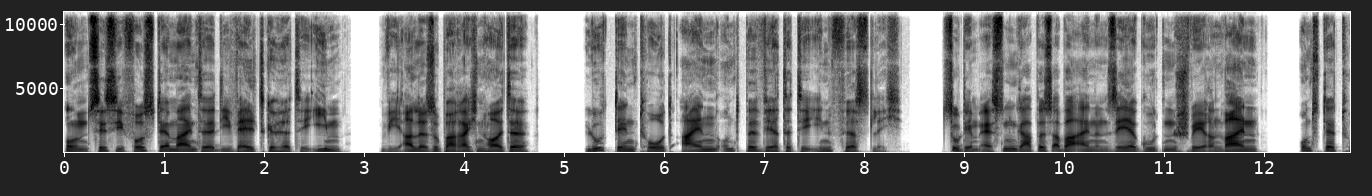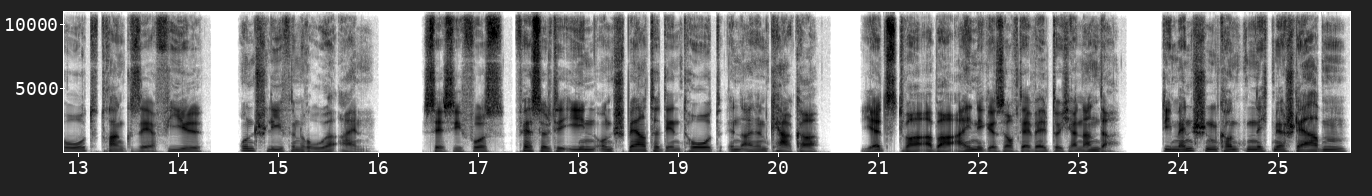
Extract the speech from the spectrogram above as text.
Und Sisyphus, der meinte, die Welt gehörte ihm, wie alle Superreichen heute, lud den Tod ein und bewirtete ihn fürstlich. Zu dem Essen gab es aber einen sehr guten schweren Wein, und der Tod trank sehr viel und schlief in Ruhe ein. Sisyphus fesselte ihn und sperrte den Tod in einen Kerker, Jetzt war aber einiges auf der Welt durcheinander. Die Menschen konnten nicht mehr sterben,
